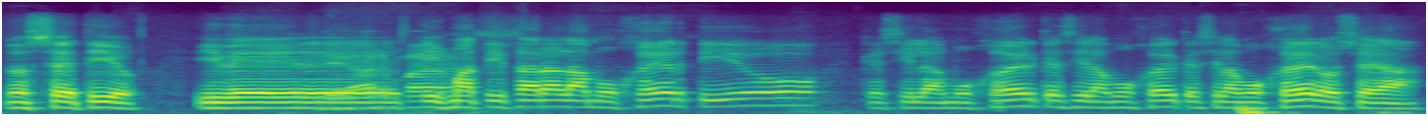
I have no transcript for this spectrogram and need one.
No sé, tío. Y de, estigmatizar a la mujer, tío. Que si la mujer, que si la mujer, que si la mujer. O sea,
